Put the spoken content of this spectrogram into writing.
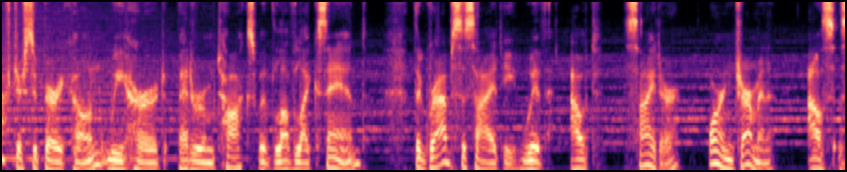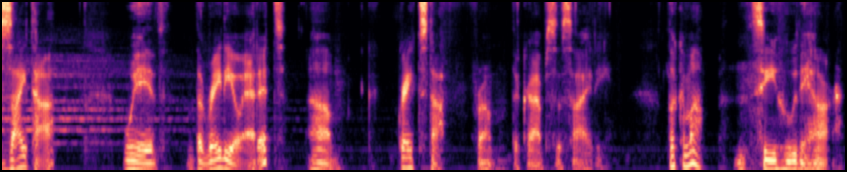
after Superikone, we heard Bedroom Talks with Love Like Sand, The Grab Society with Outsider, or in German, Aus Außenseiter, with the radio edit. Um, great stuff from The Grab Society. Look them up and see who they are.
